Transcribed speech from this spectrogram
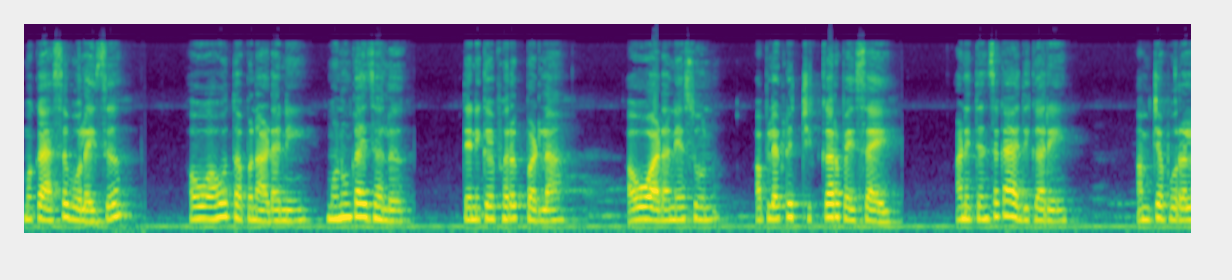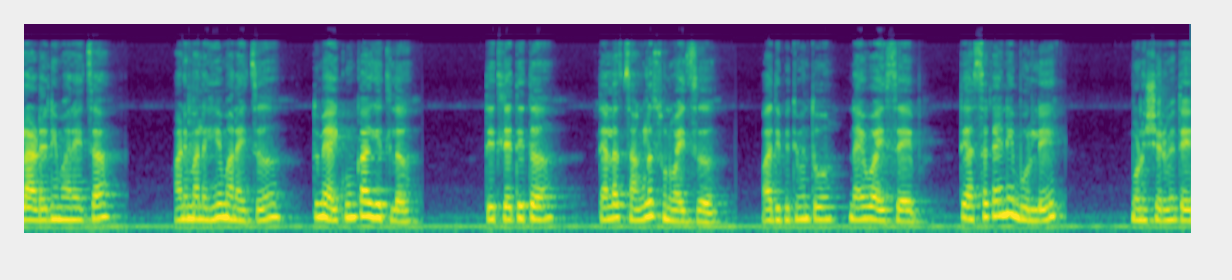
मग काय असं बोलायचं? अहो आहोत आपण अडाणी. म्हणून काय झालं? त्याने काही फरक पडला. अहो अडाणी असून आपल्याकडे चिक्कार पैसा आहे. आणि त्यांचा काय अधिकार आहे? आमच्या पोराला अडाणी म्हणायचा आणि मला हे म्हणायचं तुम्ही ऐकून काय घेतलं? तिथल्या तिथं त्याला चांगलं सुनवायचं. अधिपती म्हणतो नाही हो वाईसाहेब ते असं काही नाही बोलले. म्हणून शर्मिते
